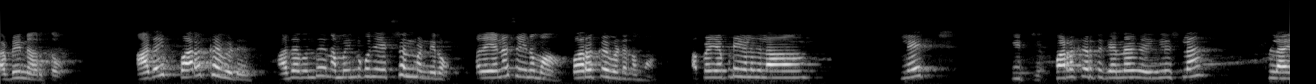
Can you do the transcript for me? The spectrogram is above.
அப்படின்னு அர்த்தம். அதை பறக்க விடு. அதை வந்து நம்ம இன்னும் கொஞ்சம் எக்ஸ்டெண்ட் பண்ணிடும் அதை என்ன செய்யணுமா? பறக்க விடணுமா? அப்ப எப்படி எழுதலாம்? லெட் இட் பறக்கிறதுக்கு என்னங்க இங்கிலீஷ்ல? ஃப்ளை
